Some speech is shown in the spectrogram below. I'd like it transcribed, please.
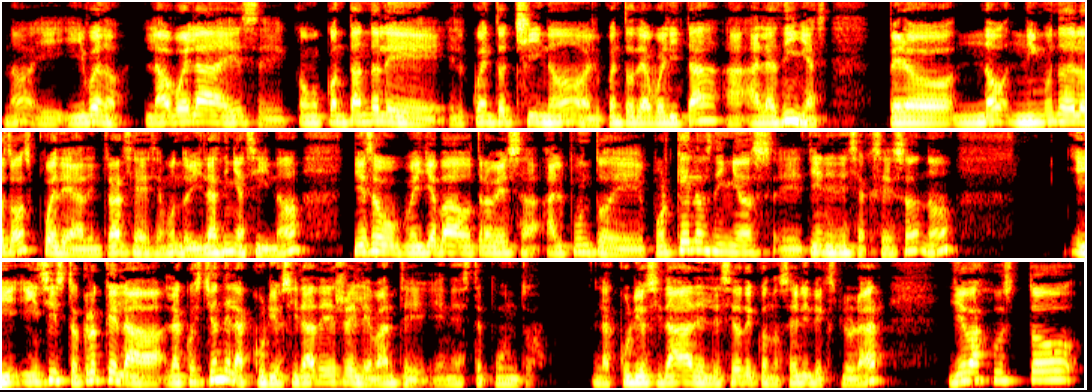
¿no? Y, bueno, la abuela es eh, como contándole el cuento chino, el cuento de abuelita a, a, las niñas, pero no, ninguno de los dos puede adentrarse a ese mundo, y las niñas sí, ¿no? Y eso me lleva otra vez al punto de por qué los niños eh, tienen ese acceso, ¿no? Y insisto, creo que la, la cuestión de la curiosidad es relevante en este punto. La curiosidad, el deseo de conocer y de explorar, lleva justo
